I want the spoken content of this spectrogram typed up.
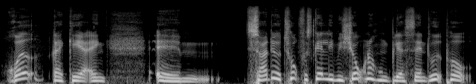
rød regering. Øhm, så er det jo to forskellige missioner, hun bliver sendt ud på.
